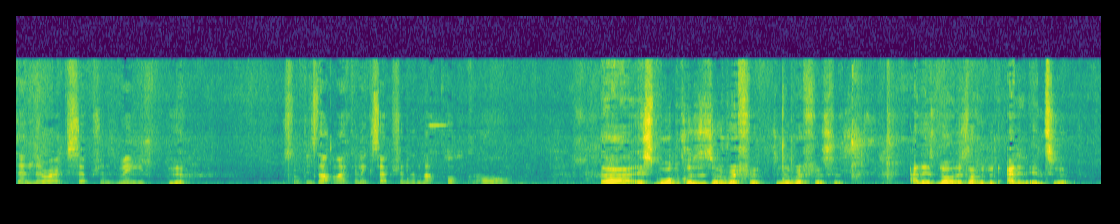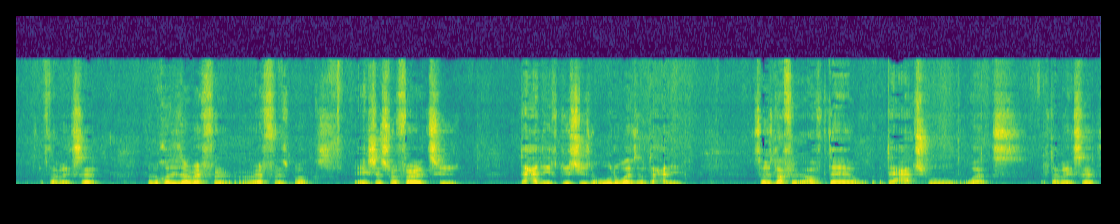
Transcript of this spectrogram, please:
then there are exceptions made. yeah. So is that like an exception in that book, or Uh, it's more because it's a reference, the references, and there's not, there's nothing been added into it, if that makes sense. But because these are refer- reference books, it's just referring to the hadith, just using all the words of the hadith. So it's nothing of their their actual works, if that makes sense.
